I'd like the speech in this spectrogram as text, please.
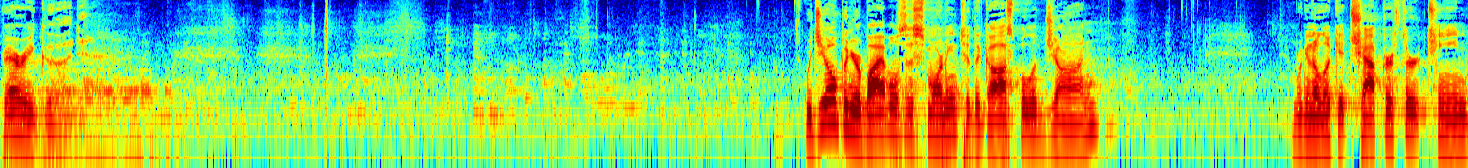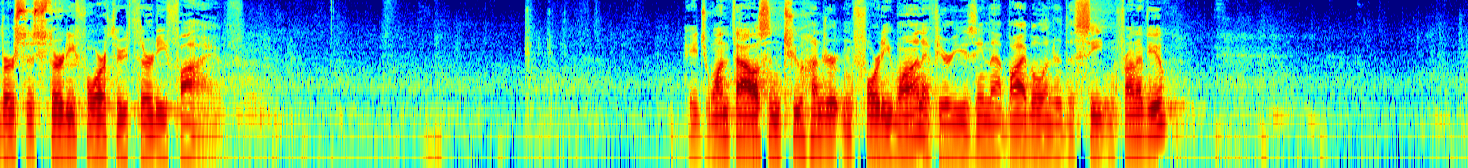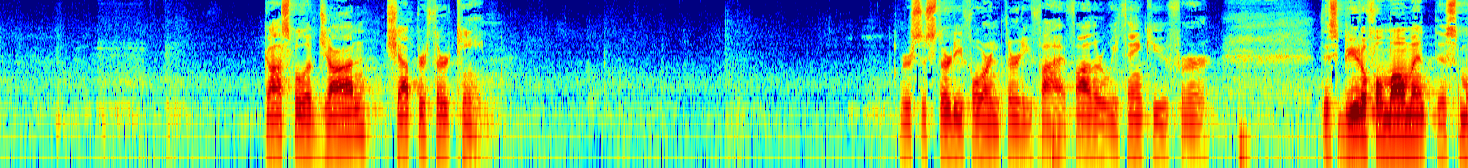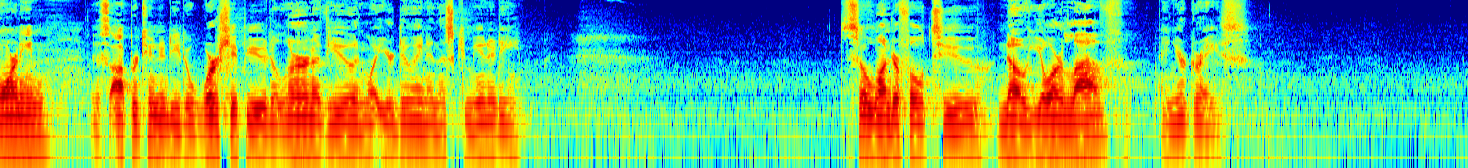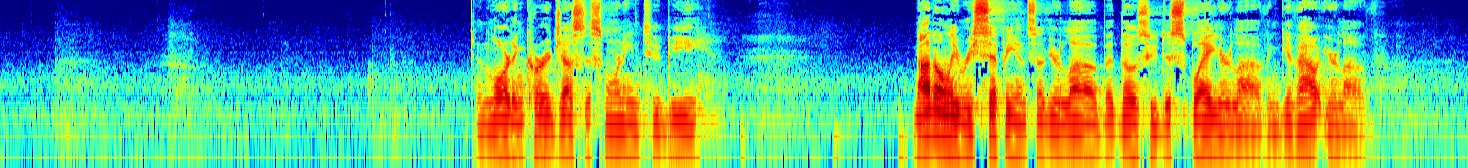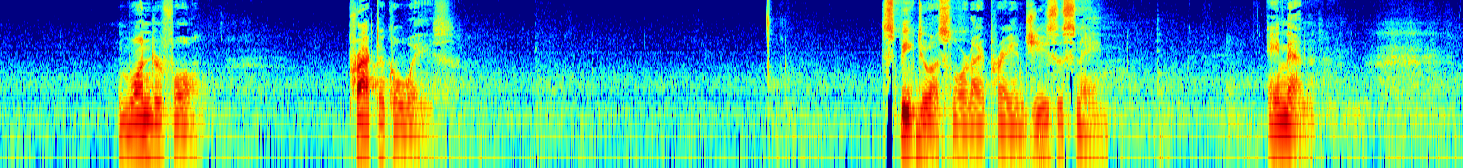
Very good. Would you open your Bibles this morning to the Gospel of John? We're going to look at chapter 13, verses 34 through 35. Page 1241, if you're using that Bible under the seat in front of you. Gospel of John, chapter 13, verses 34 and 35. Father, we thank you for this beautiful moment this morning, this opportunity to worship you, to learn of you and what you're doing in this community. so wonderful to know your love and your grace. And Lord, encourage us this morning to be not only recipients of your love, but those who display your love and give out your love in wonderful, practical ways. Speak to us, Lord, I pray, in Jesus' name. Amen.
